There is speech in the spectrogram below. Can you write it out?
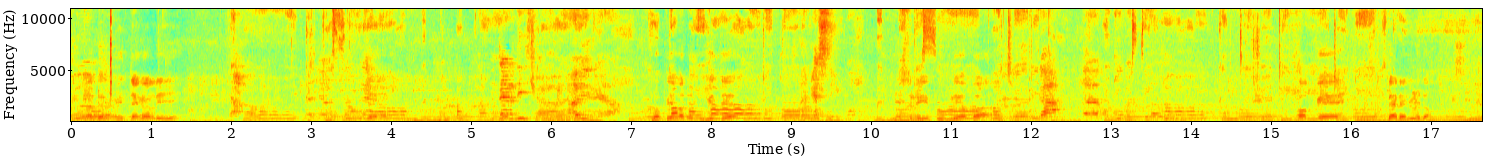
Nggak ada duitnya kali. Ntar Bapak nggak ada duit ya? Bu. Seribu beli apa? Oke. Dadah dulu dong. Ini.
